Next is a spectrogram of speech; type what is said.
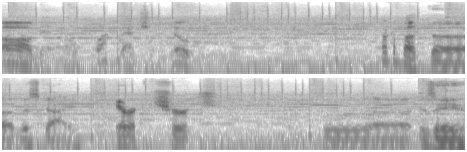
Oh man, no, fuck that shit. No. Talk about uh, this guy, Eric Church, who uh, is a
